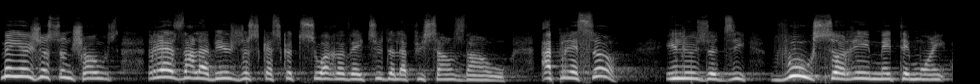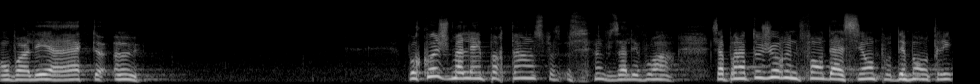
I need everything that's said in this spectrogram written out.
Mais il y a juste une chose, reste dans la ville jusqu'à ce que tu sois revêtu de la puissance d'en haut. Après ça, il leur a dit, vous serez mes témoins. On va aller à Acte 1. Pourquoi je mets l'importance? Vous allez voir, ça prend toujours une fondation pour démontrer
